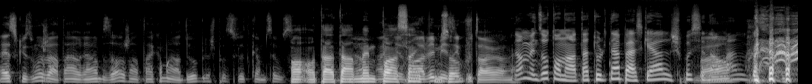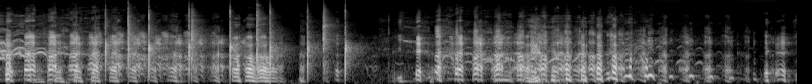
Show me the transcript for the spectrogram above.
Eh, Excuse-moi, j'entends vraiment bizarre. J'entends comme en double. Je sais pas si vous êtes comme ça aussi. On, on t'entend Non? même Ok, pas en je vais enlever mes ça. écouteurs. là. Non, mais nous autres, on entend tout le temps Pascal. Je sais pas si c'est Bon. normal.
